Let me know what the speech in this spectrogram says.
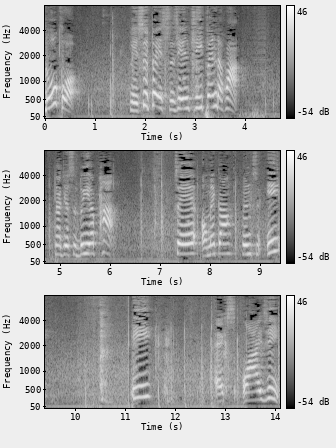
如果你是对时间积分的话，那就是 real part。J 欧米伽分之一 e x y z，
